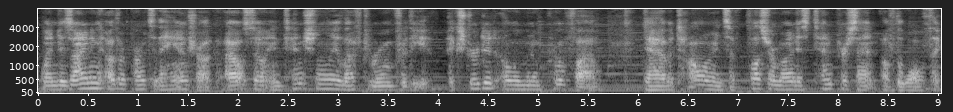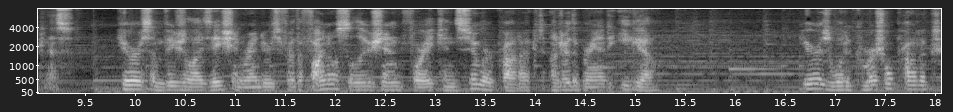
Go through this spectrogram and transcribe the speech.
When designing other parts of the hand truck, I also intentionally left room for the extruded aluminum profile to have a tolerance of plus or minus 10% of the wall thickness. Here are some visualization renders for the final solution for a consumer product under the brand Ego. Here is what a commercial product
